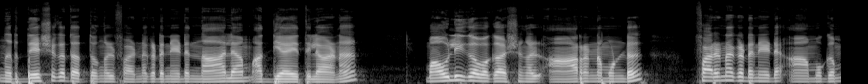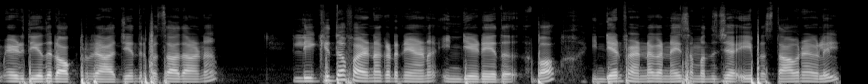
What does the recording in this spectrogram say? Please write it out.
നിർദ്ദേശക തത്വങ്ങൾ ഭരണഘടനയുടെ നാലാം അധ്യായത്തിലാണ്. മൗലികാവകാശങ്ങൾ ആറെണ്ണമുണ്ട്. ഭരണഘടനയുടെ ആമുഖം എഴുതിയത് ഡോക്ടർ രാജേന്ദ്ര പ്രസാദാണ് ലിഖിത ഭരണഘടനയാണ് ഇന്ത്യയുടേത്. അപ്പോൾ ഇന്ത്യൻ ഭരണഘടനയെ സംബന്ധിച്ച ഈ പ്രസ്താവനകളിൽ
